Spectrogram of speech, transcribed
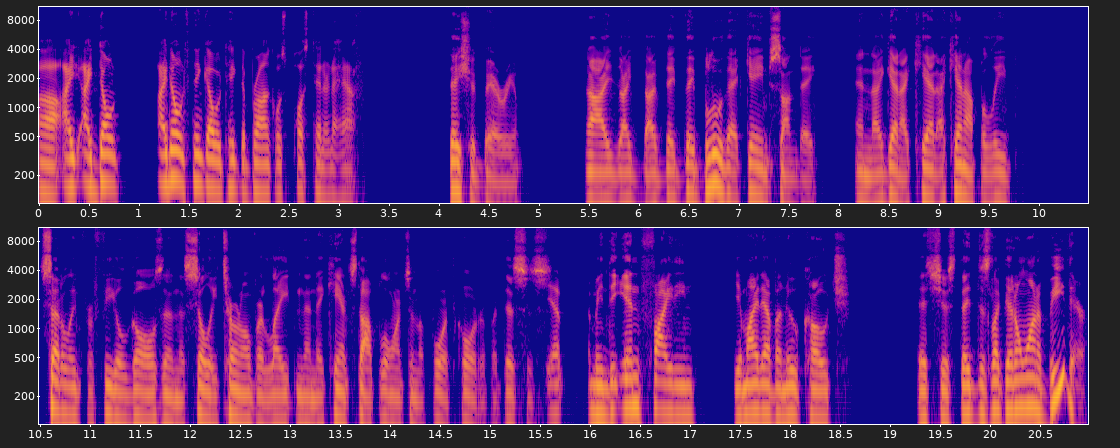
Uh, I, I don't I don't think I would take the Broncos plus ten and a half. They should bury him. I, I, I, they, they blew that game Sunday, and again, I can't, I cannot believe settling for field goals and the silly turnover late, and then they can't stop Lawrence in the fourth quarter. But this is, Yep. I mean, the infighting. You might have a new coach. It's just they just like they don't want to be there.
